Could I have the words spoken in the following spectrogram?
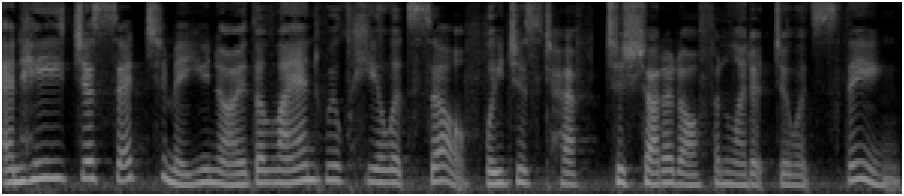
And he just said to me, you know, the land will heal itself. We just have to shut it off and let it do its thing.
